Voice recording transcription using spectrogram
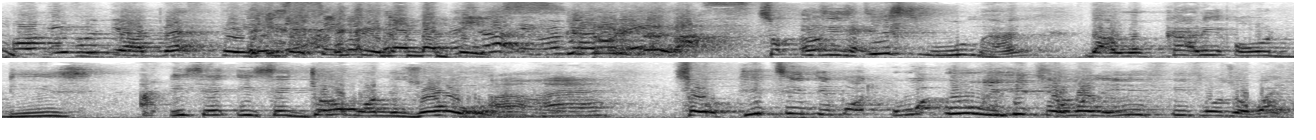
Or even their birthday. They don't even remember They dates. They don't remember remember. dates. So it is this woman that will carry all these. and It's a it's a job on his own. Uh-huh. So hitting the money, who who will hit your money if, if not your wife?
